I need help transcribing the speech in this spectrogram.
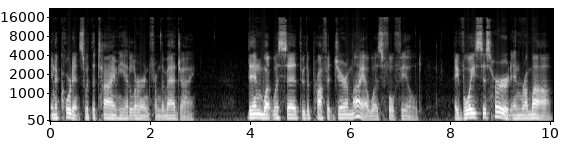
in accordance with the time he had learned from the Magi. Then what was said through the prophet Jeremiah was fulfilled. A voice is heard in Ramah,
